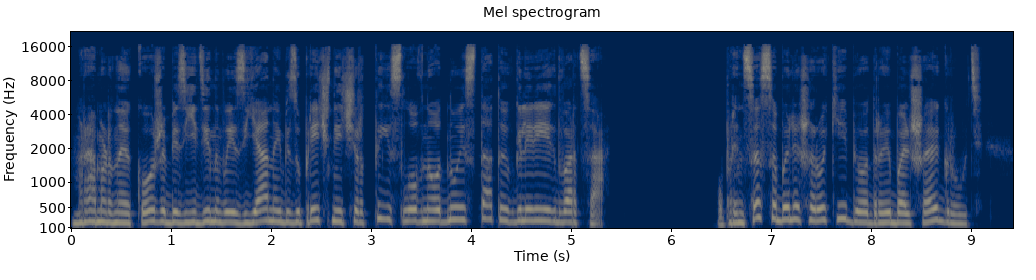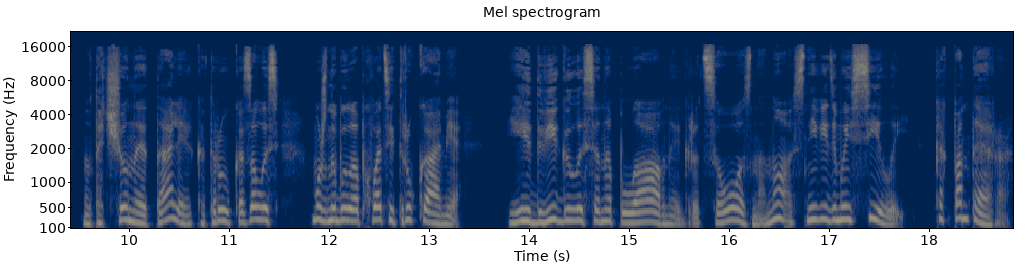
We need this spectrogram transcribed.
Мраморная кожа без единого изъяна и безупречные черты, словно у одной из статуй в галереях дворца. У принцессы были широкие бедра и большая грудь, но точеная талия, которую, казалось, можно было обхватить руками, и двигалась она плавно и грациозно, но с невидимой силой, как пантера.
